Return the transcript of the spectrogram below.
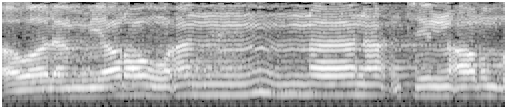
أَوَلَمْ يَرَوْا أَنَّا نَأْتِي الْأَرْضَ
